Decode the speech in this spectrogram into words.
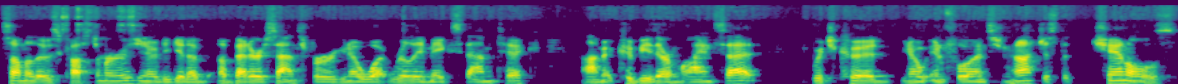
some of those customers you know to get a, a better sense for you know what really makes them tick. Um, it could be their mindset which could you know influence you know, not just the channels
